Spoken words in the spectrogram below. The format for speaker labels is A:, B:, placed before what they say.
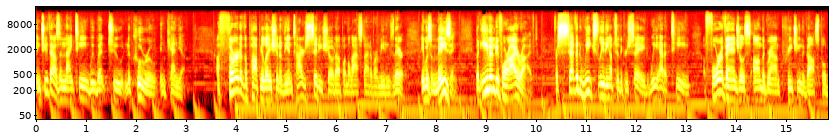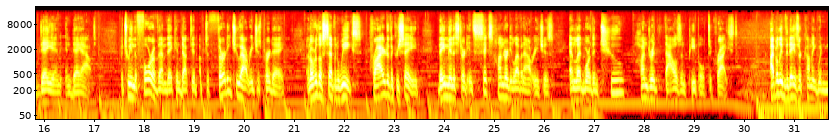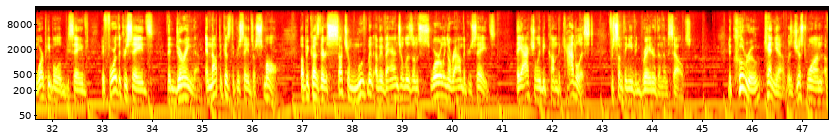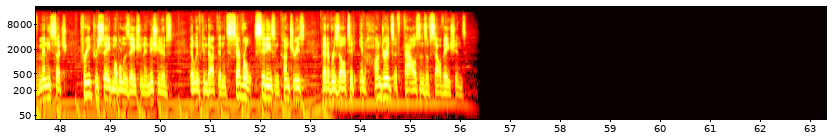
A: In 2019, we went to Nakuru in Kenya. A third of the population of the entire city showed up on the last night of our meetings there. It was amazing. But even before I arrived, for seven weeks leading up to the crusade, we had a team of four evangelists on the ground preaching the gospel day in and day out. Between the four of them, they conducted up to 32 outreaches per day. And over those seven weeks, prior to the crusade, they ministered in 611 outreaches and led more than 200,000 people to Christ. I believe the days are coming when more people will be saved before the Crusades than during them. And not because the Crusades are small, but because there's such a movement of evangelism swirling around the Crusades. They actually become the catalyst for something even greater than themselves. Nakuru, Kenya, was just one of many such pre crusade mobilization initiatives that we've conducted in several cities and countries that have resulted in hundreds of thousands of salvations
